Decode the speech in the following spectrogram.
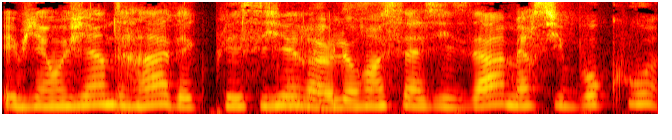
Eh bien, on viendra avec plaisir, Merci. Laurence Aziza. Merci beaucoup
